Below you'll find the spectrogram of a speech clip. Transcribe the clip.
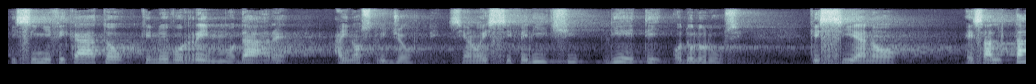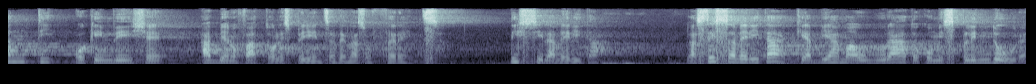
il significato che noi vorremmo dare ai nostri giorni, siano essi felici, lieti o dolorosi che siano esaltanti o che invece abbiano fatto l'esperienza della sofferenza. Dissi la verità, la stessa verità che abbiamo augurato come splendore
